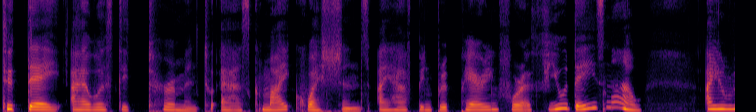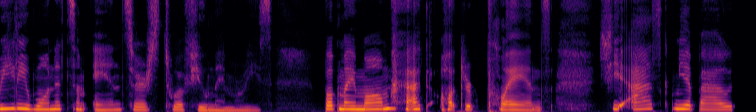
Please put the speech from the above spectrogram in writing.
Today I was determined to ask my questions I have been preparing for a few days now. I really wanted some answers to a few memories, but my mom had other plans. She asked me about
